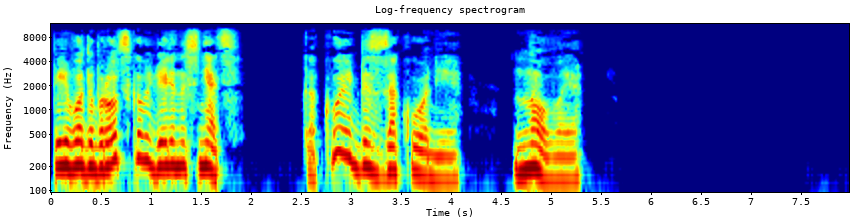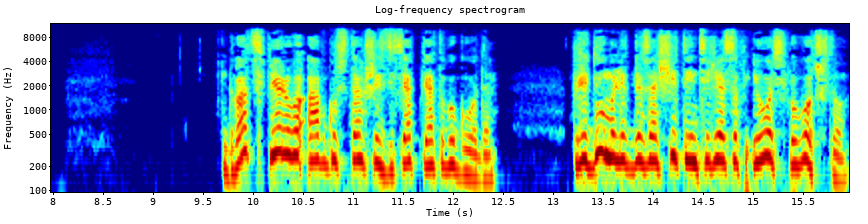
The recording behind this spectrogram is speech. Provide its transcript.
Переводы Бродского велено снять. Какое беззаконие! Новое! 21 августа 65 года. Придумали для защиты интересов Иосифа вот что,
